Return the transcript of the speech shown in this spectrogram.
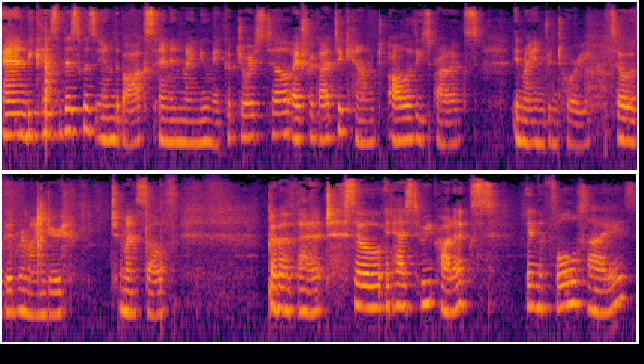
And because this was in the box and in my new makeup drawer still, I forgot to count all of these products in my inventory. So a good reminder to myself about that. So it has three products in the full size.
